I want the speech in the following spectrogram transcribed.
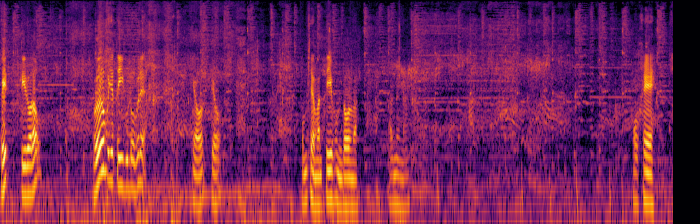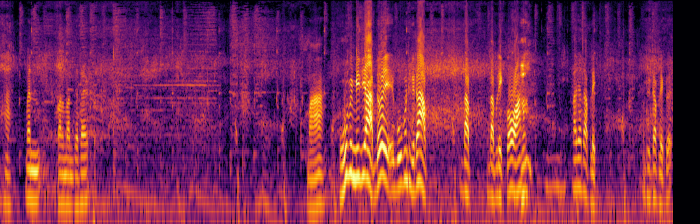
เฮ้ยตีโดนแล้วเออมันจะตีกูโดนไม่ได้เดี๋ยวเดี๋ยวผมเสียวมันตีผมโดนมาแป๊บนึงนะโอเคฮะมันมันมันจะได้ มาโอ้เป็นมีดาบด้วยไอ้บูมันถือดาบดาบดาบเหล็กปะวะฮะน่าจะดาบเหล็ก มันถือดาบเหล็กด้วย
